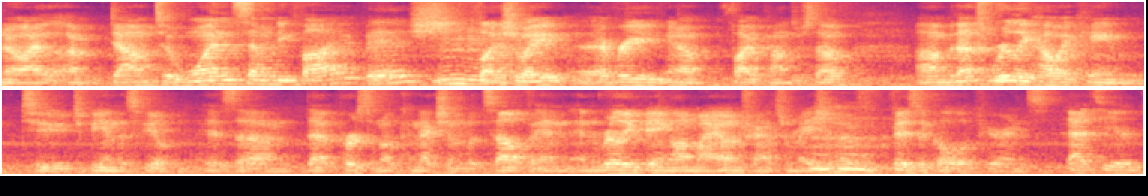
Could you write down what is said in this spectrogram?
know, I, I'm down to 175 ish, Mhm. fluctuate every you know five pounds or so. Um, but that's really how I came to, to be in this field is um, that personal connection with self and, and really being on my own transformation Mhm. of physical appearance. That's huge.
